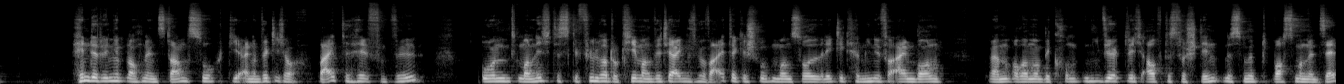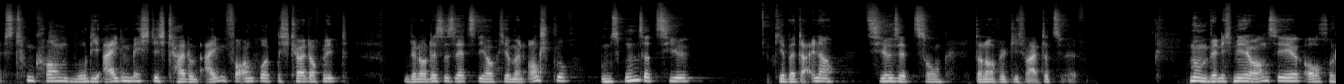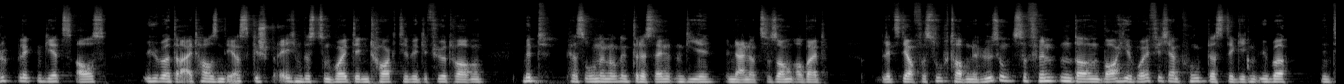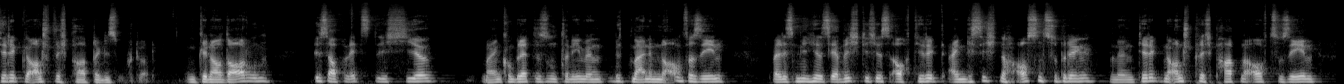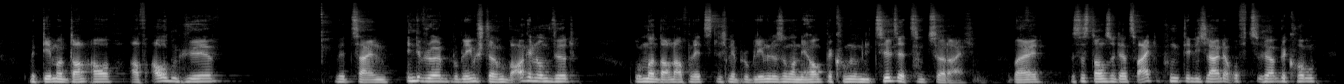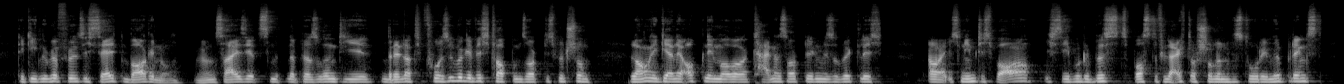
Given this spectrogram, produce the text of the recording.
händeringend nach einer Instanz sucht, die einem wirklich auch weiterhelfen will und man nicht das Gefühl hat, okay, man wird ja eigentlich nur weitergeschoben, man soll Regeltermine vereinbaren, ähm, aber man bekommt nie wirklich auch das Verständnis mit, was man denn selbst tun kann, wo die Eigenmächtigkeit und Eigenverantwortlichkeit auch liegt. Und genau das ist letztlich auch hier mein Anspruch und unser Ziel, hier bei deiner Zielsetzung dann auch wirklich weiterzuhelfen. Nun, wenn ich mir ansehe, auch rückblickend jetzt aus über 3000 Erstgesprächen bis zum heutigen Talk, die wir geführt haben, mit Personen und Interessenten, die in einer Zusammenarbeit letztes Jahr versucht haben, eine Lösung zu finden, dann war hier häufig ein Punkt, dass der Gegenüber einen direkten Ansprechpartner gesucht hat. Und genau darum ist auch letztlich hier mein komplettes Unternehmen mit meinem Namen versehen, weil es mir hier sehr wichtig ist, auch direkt ein Gesicht nach außen zu bringen und einen direkten Ansprechpartner auch zu sehen, mit dem man dann auch auf Augenhöhe mit seinen individuellen Problemstellungen wahrgenommen wird und man dann auch letztlich eine Problemlösung an die Hand bekommt, um die Zielsetzung zu erreichen. Weil das ist dann so der zweite Punkt, den ich leider oft zu hören bekomme. Der Gegenüber fühlt sich selten wahrgenommen. Sei es jetzt mit einer Person, die ein relativ hohes Übergewicht hat und sagt, ich würde schon lange gerne abnehmen, aber keiner sagt irgendwie so wirklich, aber ich nehme dich wahr, ich sehe, wo du bist, was du vielleicht auch schon eine Historie mitbringst,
